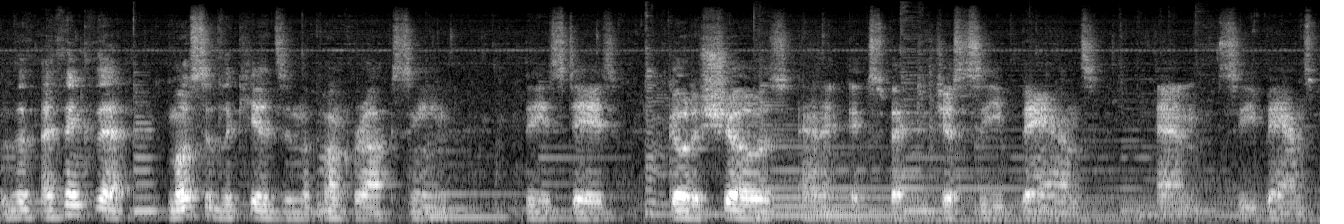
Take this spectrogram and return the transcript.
the, I think that most of the kids in the punk rock scene these days go to shows and expect to just see bands and see bands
